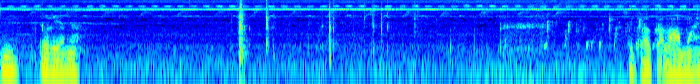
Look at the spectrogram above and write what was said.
Ừ, rồi riêng nha bây giờ cả lo mày.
